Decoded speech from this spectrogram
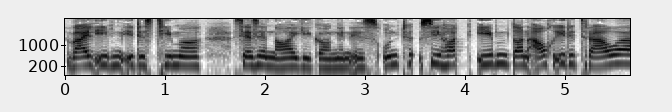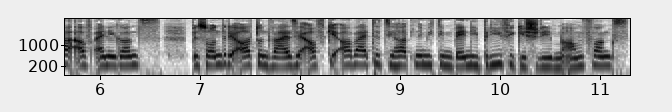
weil eben ihr das Thema sehr, sehr nahe gegangen ist. Und sie hat eben dann auch ihre Trauer auf eine ganz besondere Art und Weise aufgearbeitet. Sie hat nämlich dem Benny Briefe geschrieben, anfangs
